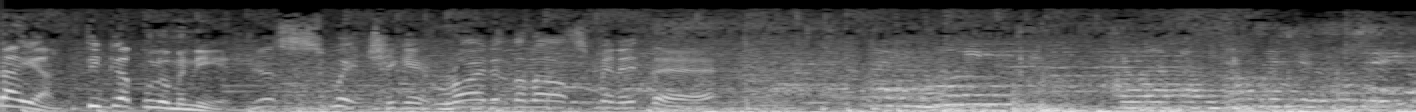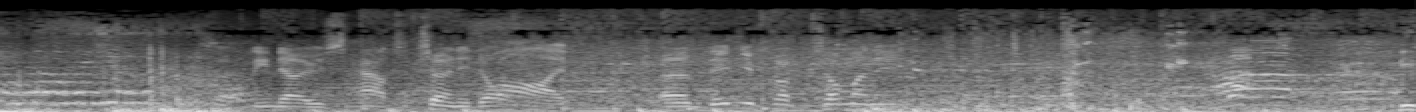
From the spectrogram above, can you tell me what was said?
Tayang 30 menit. Just switching it right at the last minute there. Certainly knows how to turn it on. And then you've got Tomani. Di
